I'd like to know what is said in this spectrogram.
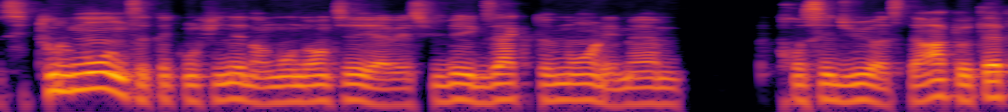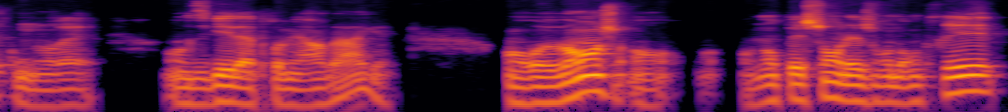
Si tout le monde s'était confiné dans le monde entier et avait suivi exactement les mêmes procédures, etc., peut-être qu'on aurait endigué la première vague. En revanche, en, empêchant les gens d'entrer,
